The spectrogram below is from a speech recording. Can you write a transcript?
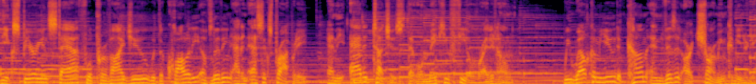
The experienced staff will provide you with the quality of living at an Essex property and the added touches that will make you feel right at home. We welcome you to come and visit our charming community.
